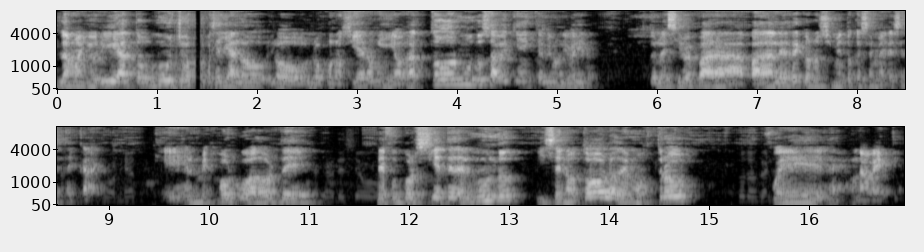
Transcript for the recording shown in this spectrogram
la mayoría, todos, muchos ya lo, conocieron y ahora todo el mundo sabe quién es Kelvin Oliveira. Esto le sirve para, para darle el reconocimiento que se merece este crack es el mejor jugador de, de fútbol 7 del mundo y se notó, lo demostró, fue una bestia.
